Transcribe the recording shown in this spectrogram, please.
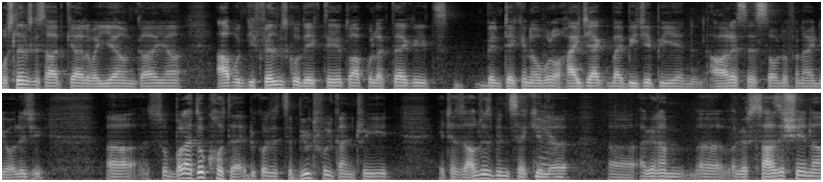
مسلمس کے ساتھ کیا رویہ ہے ان کا یا آپ ان کی فلمس کو دیکھتے ہیں تو آپ کو لگتا ہے کہ it's been taken over hijack by B J P and R S S all of an ideology so بڑا دکھ ہوتا ہے because it's a beautiful country it has always been secular اگر ہم اگر سازشیں نہ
